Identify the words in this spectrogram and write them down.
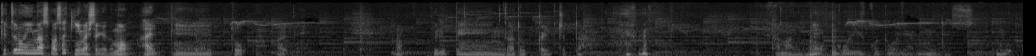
結論言います。まあ、さっき言いましたけども、はい。えー、っと、あれ。アップルペンがどっか行っちゃった。たまにね、こういうことをやるんですよ。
